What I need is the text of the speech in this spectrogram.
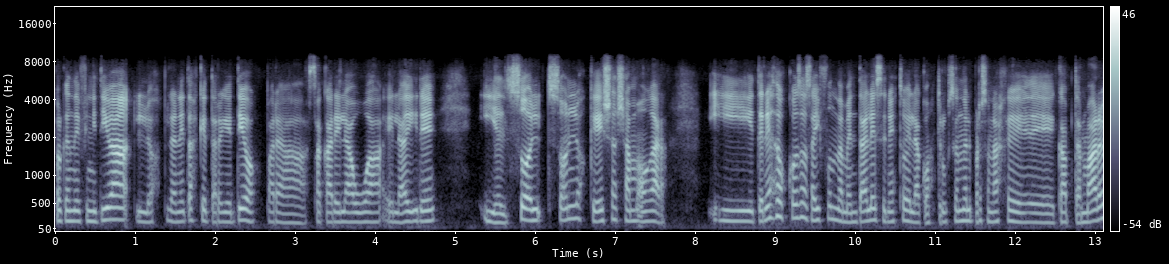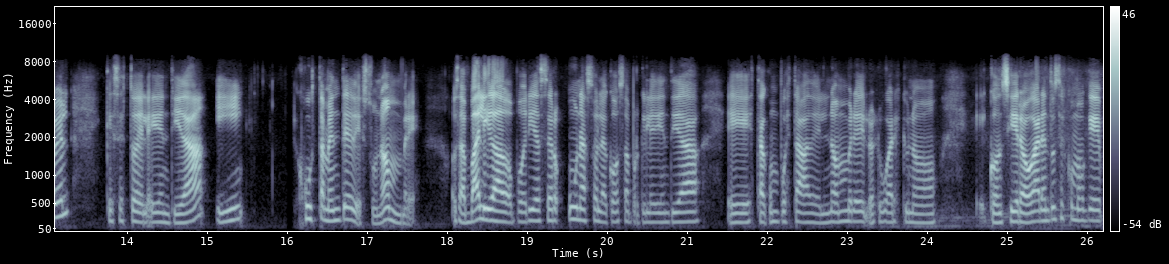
porque en definitiva los planetas que targeteó para sacar el agua, el aire y el sol son los que ella llama hogar. Y tenés dos cosas ahí fundamentales en esto de la construcción del personaje de Captain Marvel, que es esto de la identidad y justamente de su nombre. O sea, va ligado, podría ser una sola cosa porque la identidad eh, está compuesta del nombre, de los lugares que uno eh, considera hogar. Entonces, como que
